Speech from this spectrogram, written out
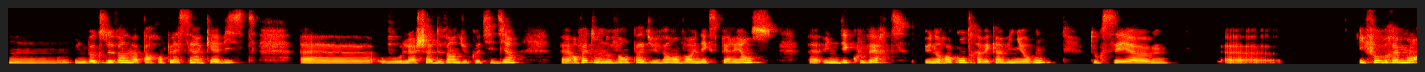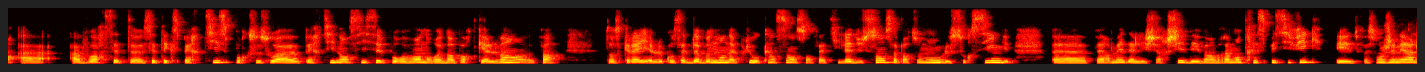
une box de vin ne va pas remplacer un caviste euh, ou l'achat de vin du quotidien. Euh, en fait, on ne vend pas du vin, on vend une expérience, euh, une découverte, une rencontre avec un vigneron. Donc c'est, il faut vraiment avoir cette, expertise pour que ce soit pertinent. Si c'est pour vendre n'importe quel vin, dans ce cas-là, le concept d'abonnement n'a plus aucun sens en fait. Il a du sens à partir du moment où le sourcing euh, permet d'aller chercher des vins vraiment très spécifiques et de façon générale,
